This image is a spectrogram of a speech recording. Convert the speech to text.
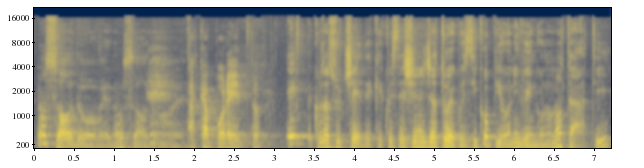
Non so dove, non so dove. A Caporetto. E cosa succede? Che queste sceneggiature, questi copioni vengono notati,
